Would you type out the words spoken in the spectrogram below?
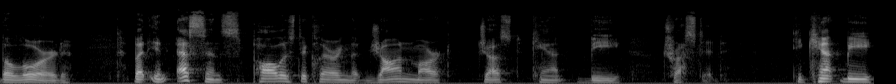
the Lord. But in essence, Paul is declaring that John Mark just can't be trusted. He can't be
